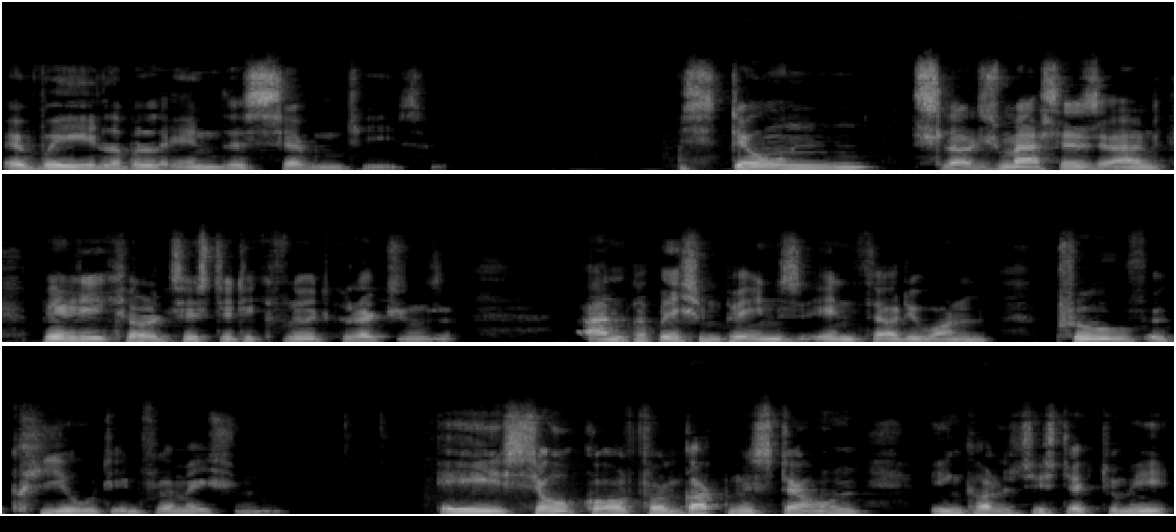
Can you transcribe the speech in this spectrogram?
available in the 70s. Stone, sludge masses, and pericholecystic fluid collections and palpation pains in 31 prove acute inflammation a so-called forgotten stone in cholecystectomy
